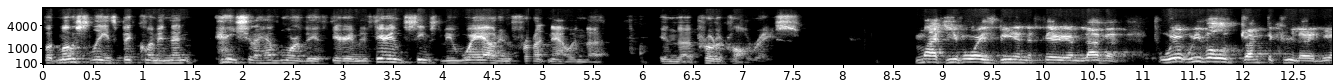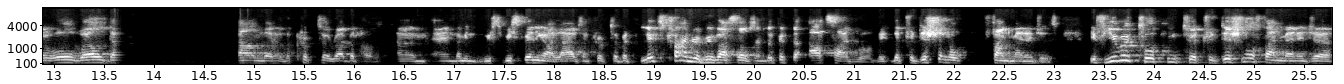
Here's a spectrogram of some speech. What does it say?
but mostly it's Bitcoin. And then, hey, should I have more of the Ethereum? And Ethereum seems to be way out in front now in the in the protocol race. Mike, you've always been an Ethereum lover. We're, we've all drunk the Kool-Aid. We're all well down the, the crypto rabbit hole. Um, and I mean, we, we're spending our lives on crypto, but let's try and remove ourselves and look at the outside world, the, the traditional fund managers. If you were talking to a traditional fund manager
